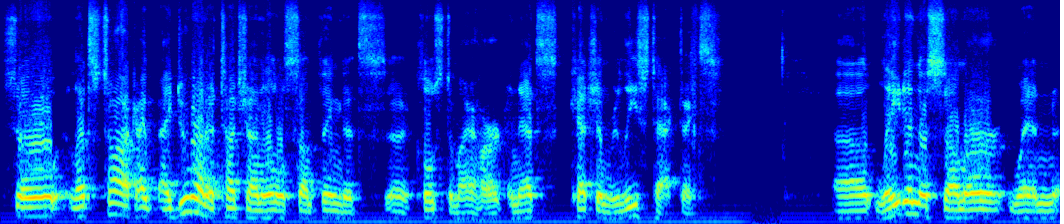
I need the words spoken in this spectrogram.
So let's talk. I, I do want to touch on a little something that's uh, close to my heart, and that's catch and release tactics. Uh, late in the summer, when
